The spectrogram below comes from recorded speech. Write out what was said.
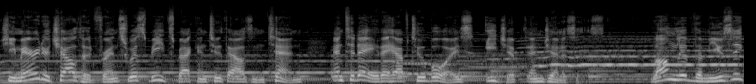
She married her childhood friend Swizz Beatz back in 2010, and today they have two boys, Egypt and Genesis. Long live the music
